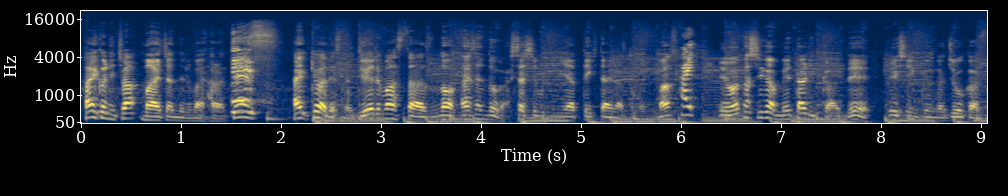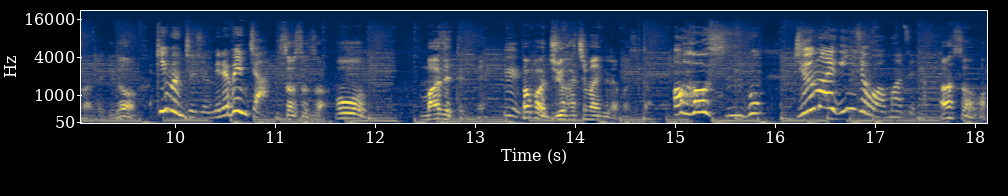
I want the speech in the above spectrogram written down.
はい、こんにちは。まやチャンネル前原です。ですはい、今日はですね、デュエルマスターズの対戦動画、久しぶりにやっていきたいなと思います。はいえー私がメタリカで、レイシンくんがジョーカーズなんだけど、気分上々メラベンチャーそうそうそう、を混ぜてるね。うんパパは18枚ぐらい混ぜああすごっ10枚以上は混ぜたた。あ、そう？よ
